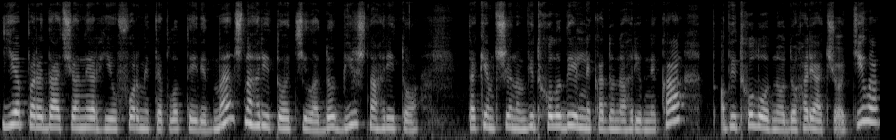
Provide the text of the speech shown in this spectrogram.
є передача енергії у формі теплоти від менш нагрітого тіла до більш нагрітого. Таким чином, від холодильника до нагрівника, від холодного до гарячого тіла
